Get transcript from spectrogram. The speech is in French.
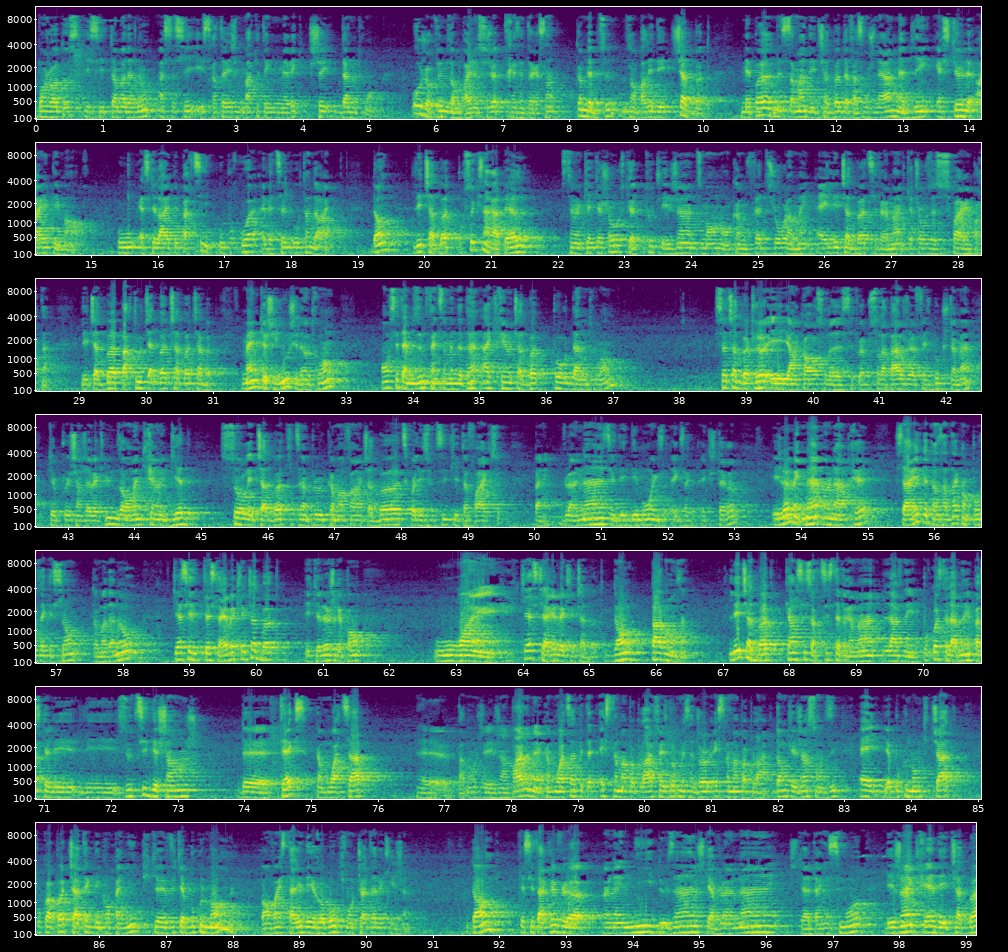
Bonjour à tous, ici Thomas Dano, associé et stratège marketing numérique chez Dano Aujourd'hui, nous allons parler d'un sujet très intéressant. Comme d'habitude, nous allons parler des chatbots, mais pas nécessairement des chatbots de façon générale, mais bien est-ce que le hype est mort? Ou est-ce que le hype est parti? Ou pourquoi avait-il autant de hype? Donc, les chatbots, pour ceux qui s'en rappellent, c'est quelque chose que tous les gens du monde ont comme fait du jour au lendemain. Hey, les chatbots, c'est vraiment quelque chose de super important. Les chatbots partout, chatbot, chatbot, chatbot. Même que chez nous, chez Danotron, on s'est amusé une fin de semaine de temps à créer un chatbot pour Danotron. Ce chatbot-là est encore sur le site web, sur la page Facebook justement, que vous pouvez échanger avec lui. Nous avons même créé un guide sur les chatbots qui dit un peu comment faire un chatbot, c'est quoi les outils qui est offert. Ben, a un an, c'est des démos, etc. Et là, maintenant, un an après, ça arrive de temps en temps qu'on me pose la question, Thomas Dano, qu'est-ce qui arrive avec les chatbots? Et que là, je réponds, ouais, qu'est-ce qui arrive avec les chatbots? Donc, parlons-en. Les chatbots, quand c'est sorti, c'était vraiment l'avenir. Pourquoi c'était l'avenir? Parce que les, les outils d'échange de texte, comme WhatsApp, euh, pardon, j'en parle, mais comme WhatsApp était extrêmement populaire, Facebook Messenger extrêmement populaire. Donc les gens se sont dit, hey, il y a beaucoup de monde qui chatte, pourquoi pas chatter avec des compagnies, puis que vu qu'il y a beaucoup de monde, on va installer des robots qui vont chatter avec les gens. Donc, qu'est-ce qui est arrivé? Là, un an et demi, deux ans, jusqu'à un an, jusqu'à les derniers six mois, les gens créaient des chatbots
